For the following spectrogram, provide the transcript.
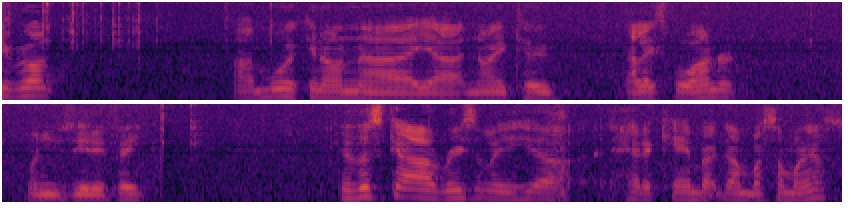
everyone. I'm working on a uh, 92 LS400 1UZ-FE. Now this car recently uh, had a cam back done by someone else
